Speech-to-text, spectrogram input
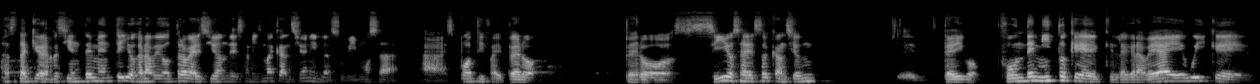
hasta que recientemente yo grabé otra versión de esa misma canción y la subimos a, a Spotify, pero pero sí, o sea, esa canción, eh, te digo, fue un demito que, que le grabé a Ewi que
